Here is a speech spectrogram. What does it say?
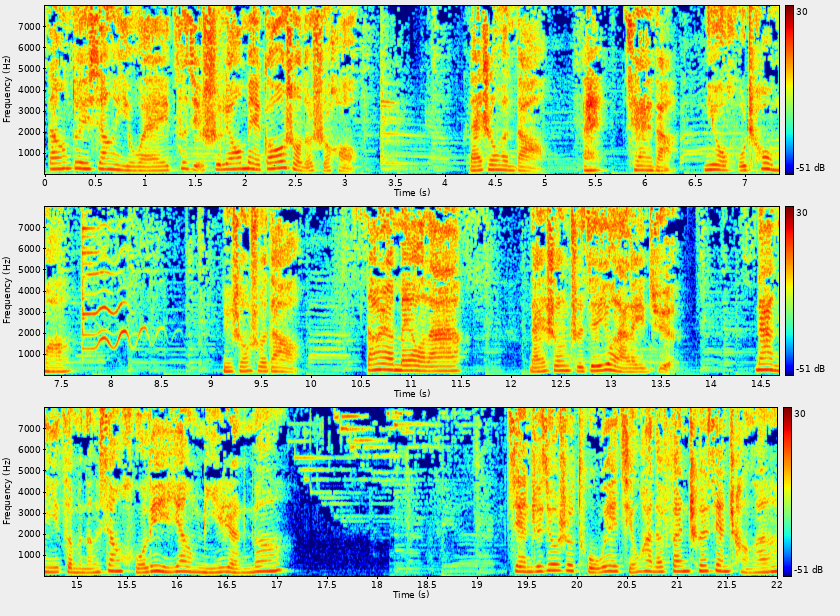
当对象以为自己是撩妹高手的时候，男生问道：“哎，亲爱的，你有狐臭吗？”女生说道：“当然没有啦。”男生直接又来了一句：“那你怎么能像狐狸一样迷人呢？”简直就是土味情话的翻车现场啊！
